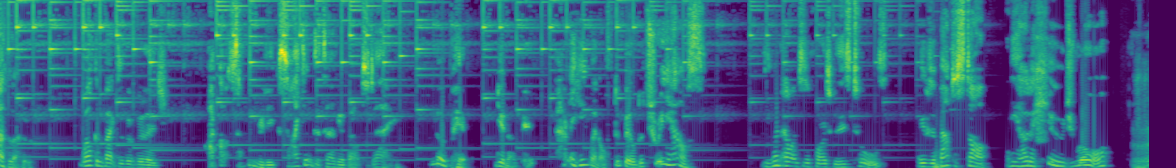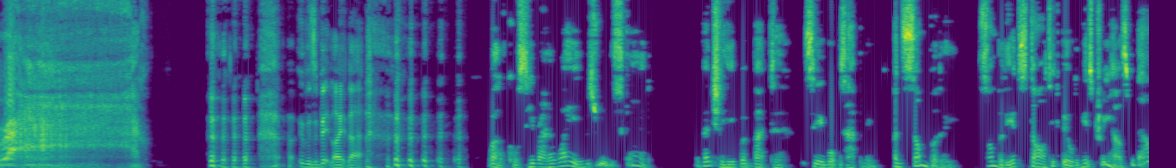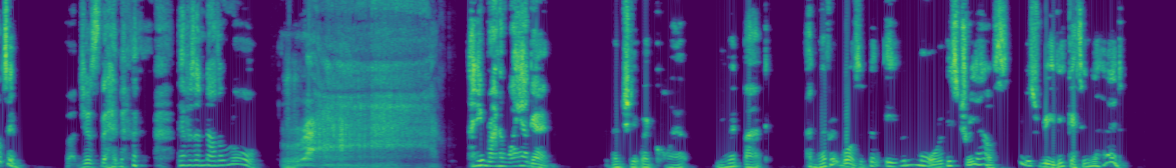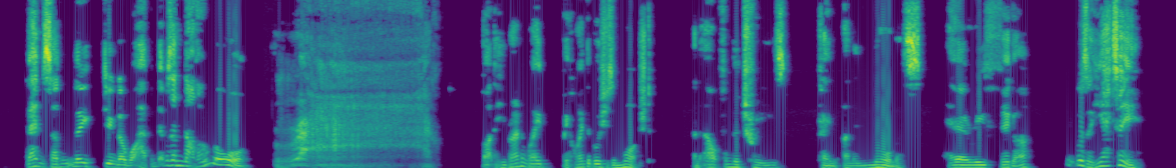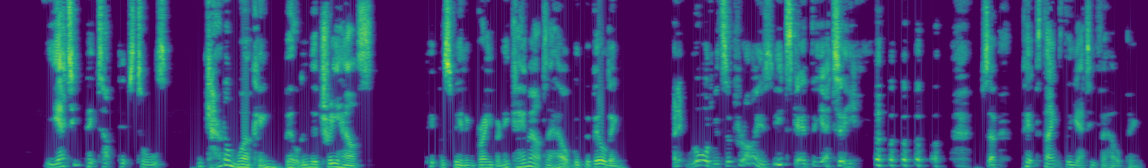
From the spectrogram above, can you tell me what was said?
Hello. Welcome back to the village. I've got something really exciting to tell you about today. You know Pip? You know Pip. Apparently he went off to build a tree house. He went out into the forest with his tools. He was about to start when he heard a huge roar. it was a bit like that. well, of course, he ran away. He was really scared. Eventually, he went back to see what was happening, and somebody, somebody had started building his treehouse without him. But just then, there was another roar. And he ran away again. Eventually, it went quiet, and he went back, and whoever it was had built even more of his treehouse. He was really getting ahead. Then suddenly, do you know what happened? There was another roar. But he ran away behind the bushes and watched, and out from the trees came an enormous, hairy figure. It was a Yeti. The Yeti picked up Pip's tools and carried on working, building the treehouse. Pip was feeling braver and he came out to help with the building. And it roared with surprise. He'd scared the Yeti. so Pip thanked the Yeti for helping,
